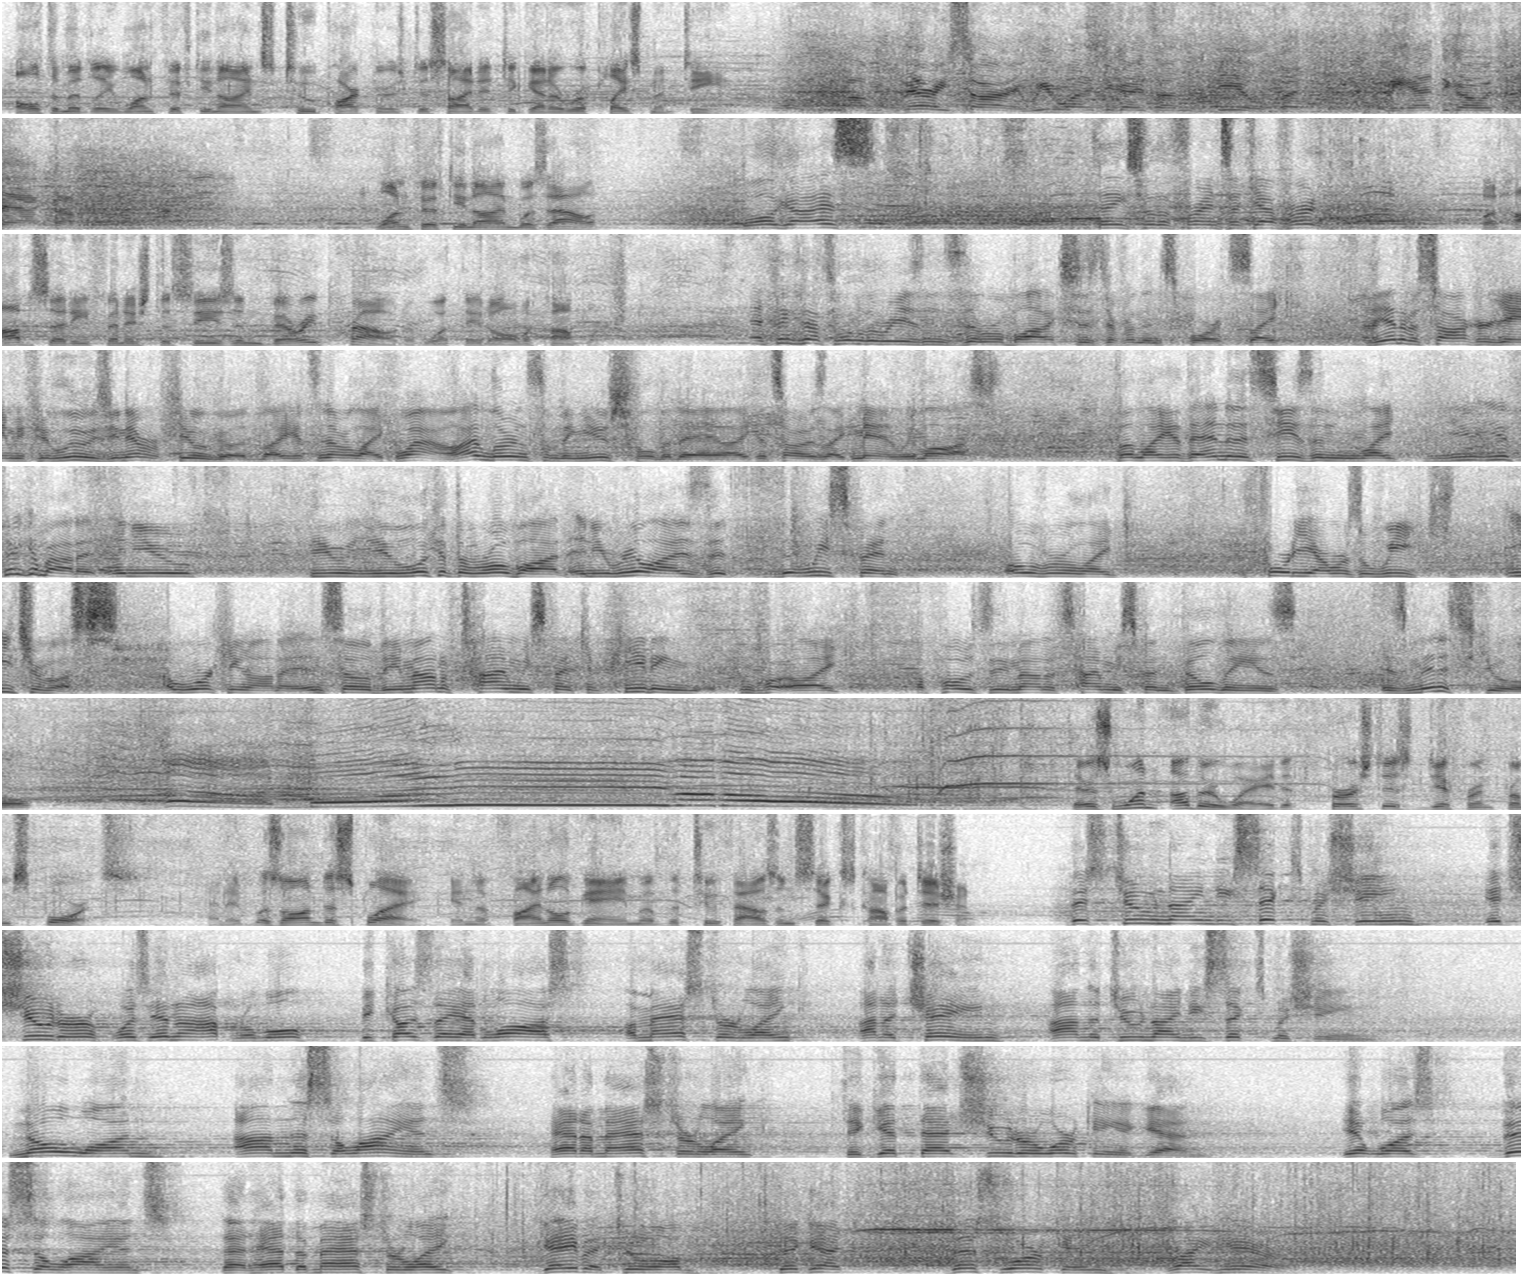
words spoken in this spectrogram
Ultimately, 159's two partners decided to get a replacement team. I'm very sorry. We wanted you guys on the field, but we had to go with the backup. 159 was out, Well, guys, thanks for the frantic effort. but Hobbs said he finished the season very proud of what they'd all accomplished. I think that's one of the reasons that robotics is different than sports. Like, at the end of a soccer game, if you lose, you never feel good. Like, it's never like, wow, I learned something useful today. Like, it's always like, man, we lost. But, like, at the end of the season, like, you, you think about it and you, you, you look at the robot and you realize that, that we spent over, like, 40 hours a week, each of us, uh, working on it. And so the amount of time we spent competing, compo- like, opposed to the amount of time we spent building is, is minuscule. There's one other way that FIRST is different from sports, and it was on display in the final game of the 2006 competition. This 296 machine, its shooter was inoperable because they had lost a master link on a chain on the 296 machine. No one on this alliance had a master link to get that shooter working again. It was this alliance that had the master link, gave it to them to get this working right here.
